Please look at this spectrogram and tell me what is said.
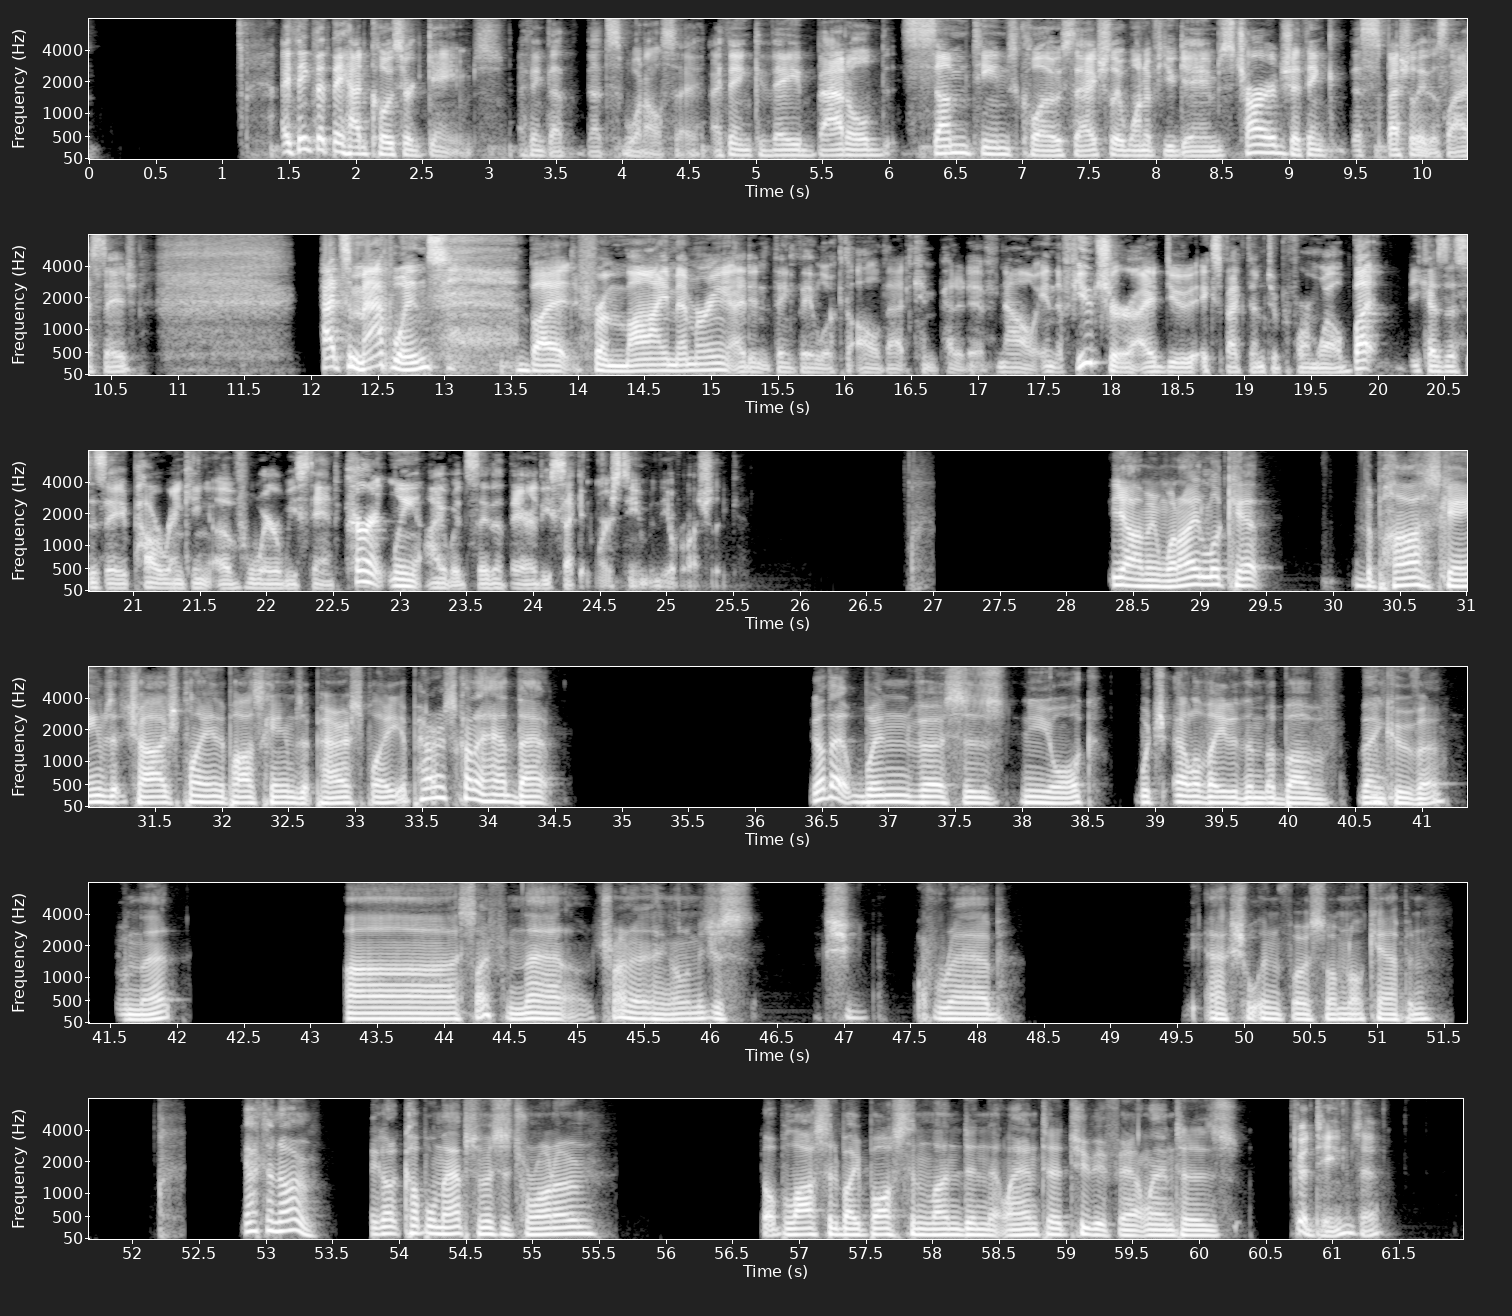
I think that they had closer games. I think that that's what I'll say. I think they battled some teams close. They actually won a few games. Charge, I think, especially this last stage, had some map wins, but from my memory, I didn't think they looked all that competitive. Now, in the future, I do expect them to perform well, but because this is a power ranking of where we stand currently, I would say that they are the second worst team in the Overwatch League. Yeah, I mean, when I look at the past games that Charge play, the past games that Paris play, Paris kind of had that. You know, that win versus New York, which elevated them above Vancouver. From that, uh, aside from that, I'm trying to hang on. Let me just. Should grab the actual info so I'm not capping. You have to know. They got a couple maps versus Toronto. Got blasted by Boston, London, Atlanta. To be fair, Atlanta is Good teams, yeah.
